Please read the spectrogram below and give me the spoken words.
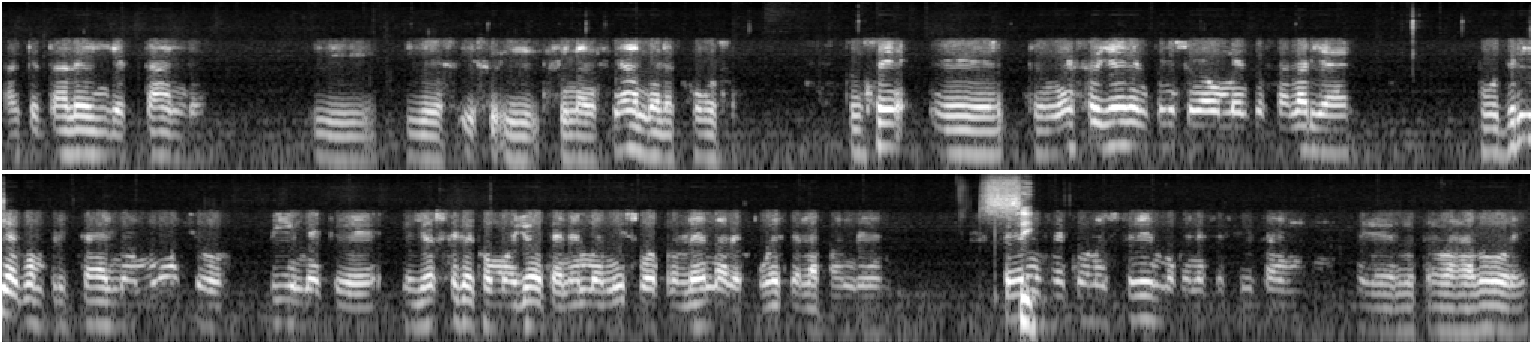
Hay que estarle inyectando y, y, y, y financiando las cosas. Entonces, eh, que en eso llegue entonces un aumento salarial podría complicarnos a muchos pymes que, que yo sé que como yo tenemos el mismo problema después de la pandemia. Sí. Pero reconocemos que necesitan eh, los trabajadores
